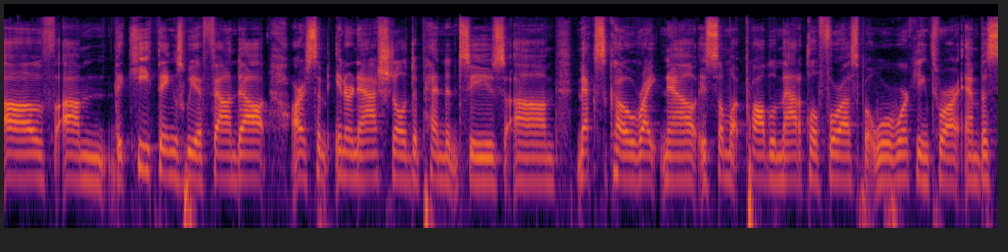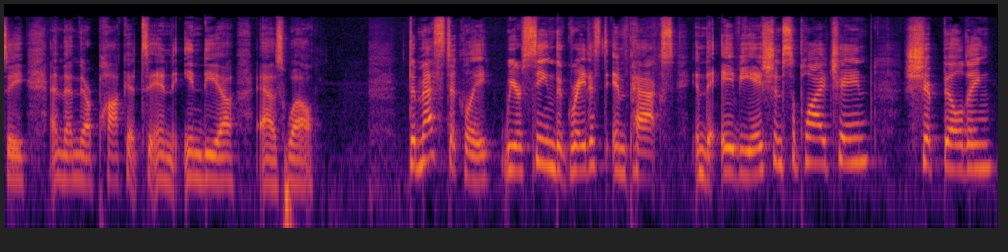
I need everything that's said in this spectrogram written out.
of um, the key things we have found out are some international dependencies. Um, Mexico right now is somewhat problematical for us, but we're working through our embassy, and then there are pockets in India as well. Domestically, we are seeing the greatest impacts in the aviation supply chain, shipbuilding,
